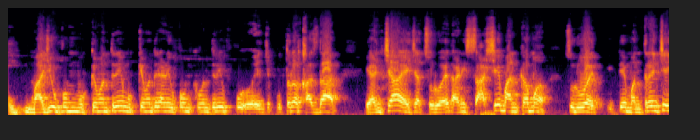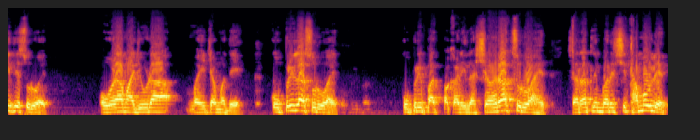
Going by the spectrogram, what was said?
उप- माजी उपमुख्यमंत्री मुख्यमंत्री आणि उपमुख्यमंत्री पु- यांचे पुत्र खासदार यांच्या ह्याच्यात सुरू आहेत आणि सहाशे बांधकामं सुरू आहेत. इथे मंत्र्यांच्या इथे सुरू आहेत. ओवळा माजिवडा ह्याच्यामध्ये कोपरीला सुरू आहेत. कोपरी पातपकाडीला शहरात सुरू आहेत. शहरातली बरीचशी थांबवली आहेत.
